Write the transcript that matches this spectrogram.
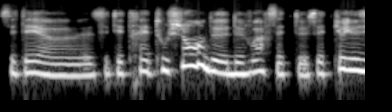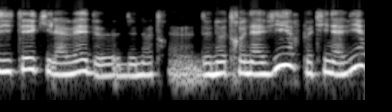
C'était euh, très touchant de, de voir cette, cette curiosité qu'il avait de, de, notre, euh, de notre navire, petit navire.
